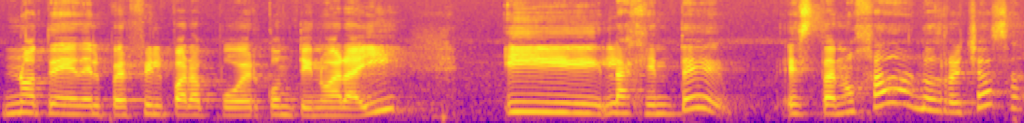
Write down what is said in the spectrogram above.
no tienen el perfil para poder continuar ahí y la gente está enojada, los rechaza.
